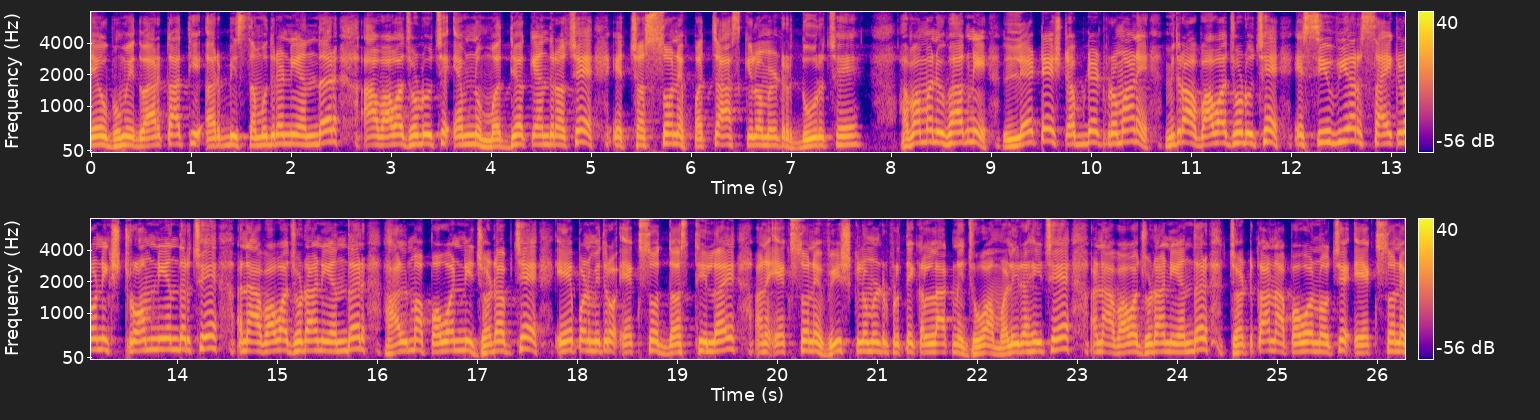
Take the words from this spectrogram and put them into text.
દેવભૂમિ દ્વારકાથી અરબી સમુદ્રની અંદર આ વાવાઝોડું છે, એમનું મધ્ય કેન્દ્ર છે, એ છસો ને પચાસ કિલોમીટર દૂર છે. હવામાન વિભાગની લેટેસ્ટ અપડેટ પ્રમાણે મિત્રો, આ વાવાઝોડું છે, એ સિવિયર સાયક્લોનિક સ્ટ્રોમની અંદર છે અને આ વાવાઝોડાની અંદર હાલમાં પવનની ઝડપ છે, એ પણ મિત્રો એકસો દસથી લઈ અને એકસો ને વીસ કિલોમીટર પ્રતિ કલાકની જોવા મળી રહી છે. અને આ વાવાઝોડાની અંદર ઝટકાના પવનો છે, એકસો ને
